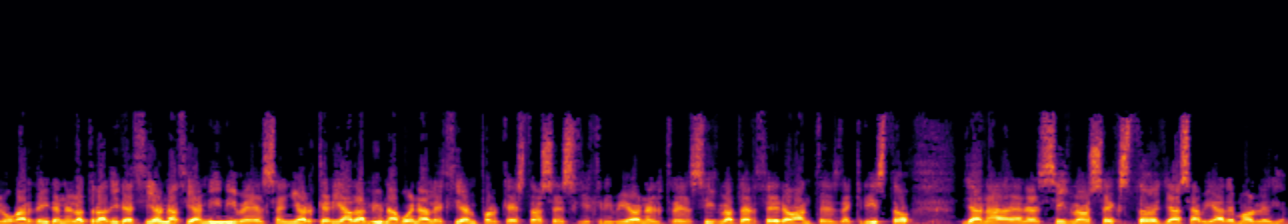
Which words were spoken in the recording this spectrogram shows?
lugar de ir en la otra dirección hacia Nínive. El Señor quería darle una buena lección porque esto se escribió en el siglo III antes de Cristo, ya en el siglo VI ya se había demolido.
